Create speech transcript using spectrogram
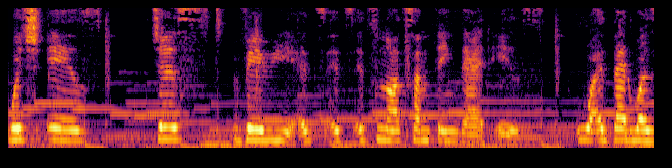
which is just very it's it's it's not something that is what that was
